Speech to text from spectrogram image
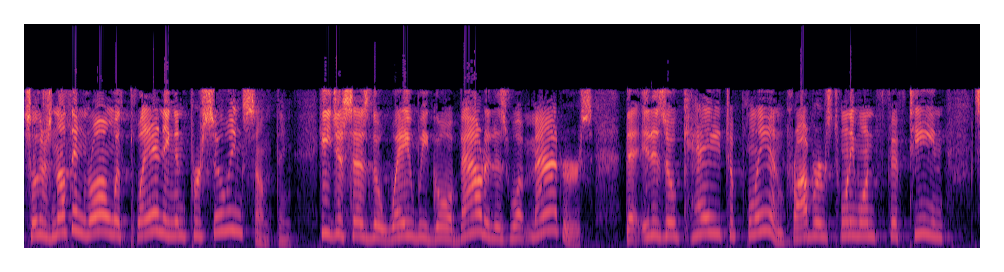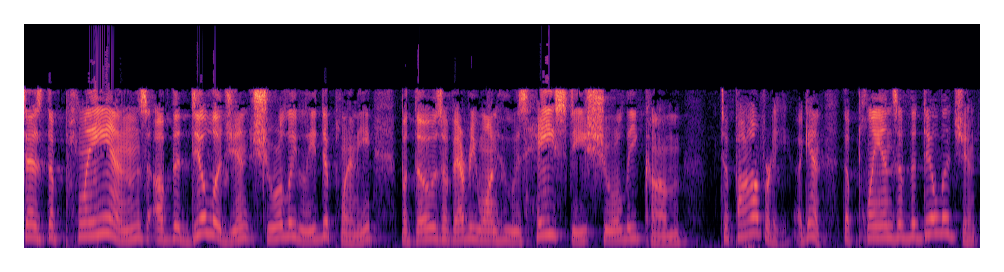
So there's nothing wrong with planning and pursuing something. He just says the way we go about it is what matters. That it is okay to plan. Proverbs 21:15 says the plans of the diligent surely lead to plenty, but those of everyone who is hasty surely come to poverty. Again, the plans of the diligent.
